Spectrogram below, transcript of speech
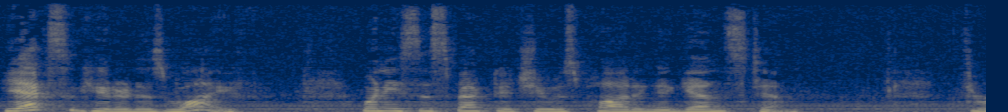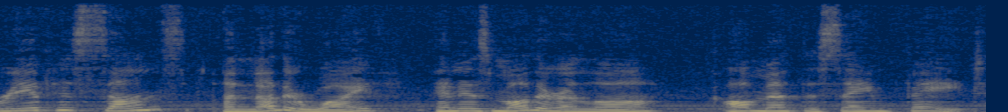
He executed his wife when he suspected she was plotting against him. Three of his sons, another wife, and his mother in law all met the same fate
